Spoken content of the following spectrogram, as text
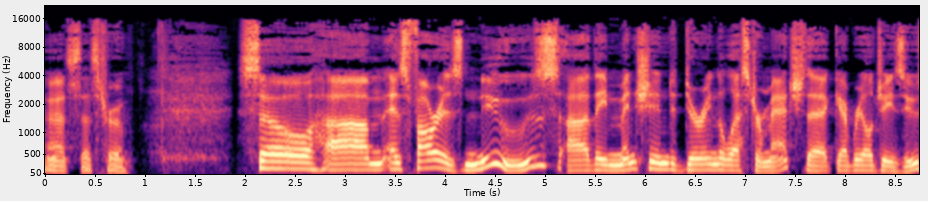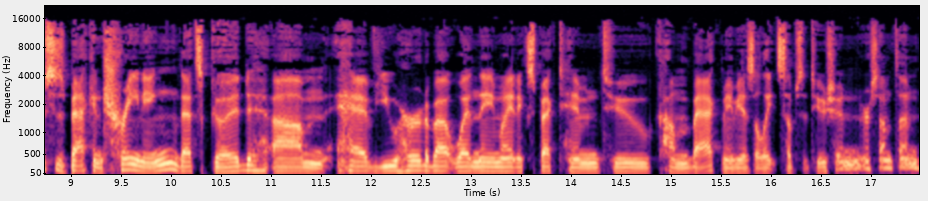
that's that's true so, um, as far as news, uh, they mentioned during the Leicester match that Gabriel Jesus is back in training. That's good. Um, have you heard about when they might expect him to come back, maybe as a late substitution or something?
